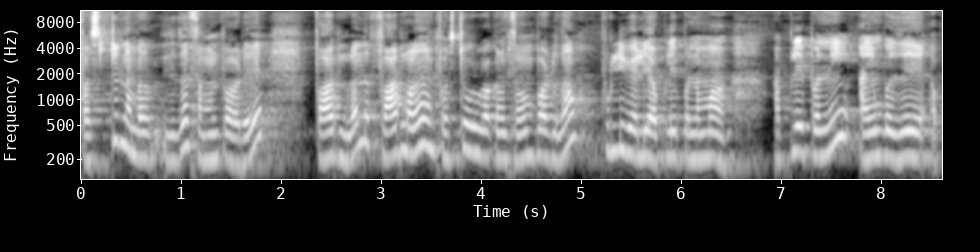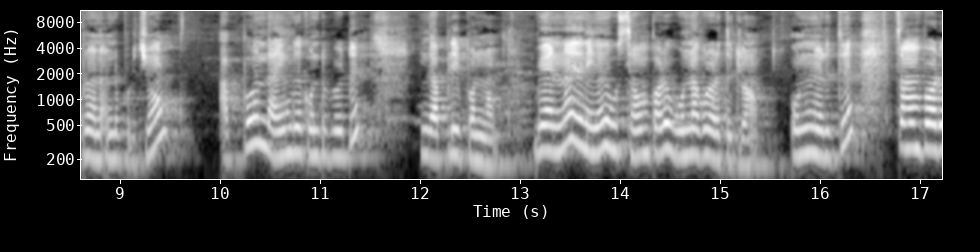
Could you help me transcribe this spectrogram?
ஃபஸ்ட்டு நம்ம இதுதான் சமன்பாடு. ஃபார்முலா அந்த ஃபார்முலா நம்ம ஃபஸ்ட்டு உருவாக்கணும். சமன்பாட்டில் தான் புள்ளி வேல்யூ அப்ளை பண்ணோமா அப்ளை பண்ணி ஐம்பது அப்படின்னு கண்டுபிடிச்சோம் அப்போது இந்த ஐம்பதை கொண்டு போயிட்டு இங்கே அப்ளை பண்ணோம் வேணும்னா இதை நீங்கள் வந்து சமன்பாடு ஒன்றா கூட எடுத்துக்கலாம். ஒன்று எடுத்து சமன்பாடு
